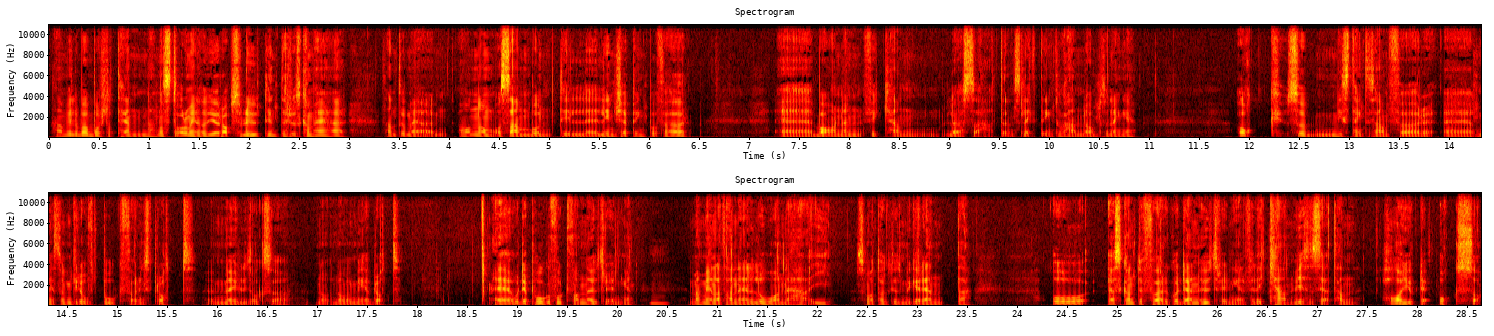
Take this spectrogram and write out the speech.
Han ville bara borsta tänderna. De stormade in och gör absolut inte, du ska med här. Så han tog med honom och sambon till Linköping på förhör. Eh, barnen fick han lösa att en släkting tog hand om så länge. Och så misstänktes han för eh, åtminstone grovt bokföringsbrott, möjligt också no något mer brott. Eh, och det pågår fortfarande den utredningen. Mm. Man menar att han är en lånehaj som har tagit ut så mycket ränta. Och jag ska inte föregå den utredningen för det kan visa sig att han har gjort det också.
